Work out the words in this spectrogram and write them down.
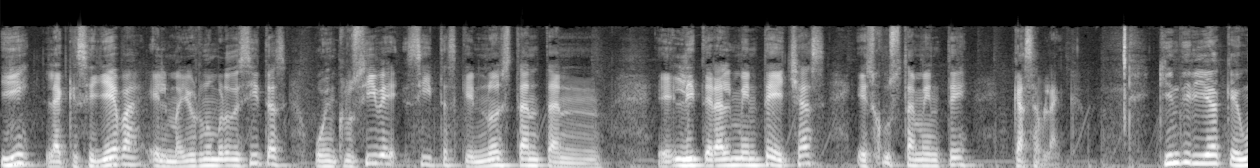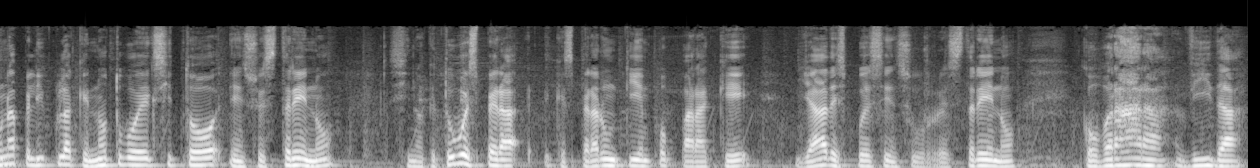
Y la que se lleva el mayor número de citas, o inclusive citas que no están tan eh, literalmente hechas, es justamente Casablanca. ¿Quién diría que una película que no tuvo éxito en su estreno, sino que tuvo espera, que esperar un tiempo para que ya después en su reestreno cobrara vida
